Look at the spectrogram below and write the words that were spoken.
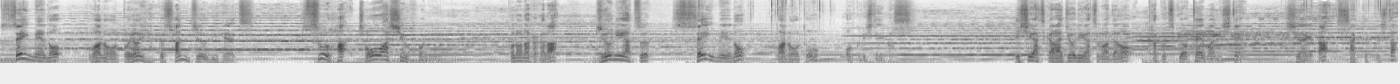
生命の和の音 432Hz スーハ調和シンフォニー。この中から12月生命の和の音をお送りしています。1月から12月までの各月をテーマにして仕上げた作曲した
